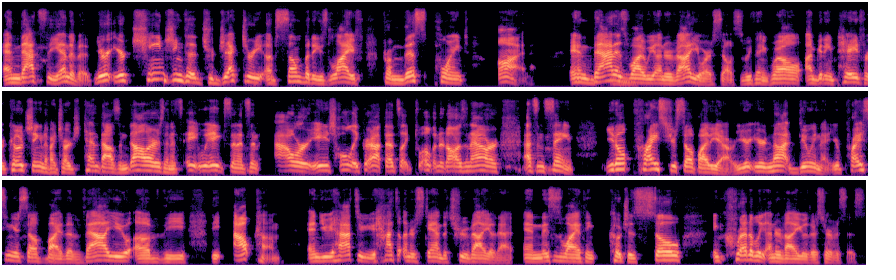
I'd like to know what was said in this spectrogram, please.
and that's the end of it. You're you're changing the trajectory of somebody's life from this point on. And that is mm-hmm. why we undervalue ourselves. We think, well, I'm getting paid for coaching. And if I charge $10,000 and it's eight weeks and it's an hour each, holy crap, that's like $1,200 an hour. That's insane. You don't price yourself by the hour. You're, you're not doing that. You're pricing yourself by the value of the, the outcome. And you have to you have to understand the true value of that. And this is why I think coaches so incredibly undervalue their services.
